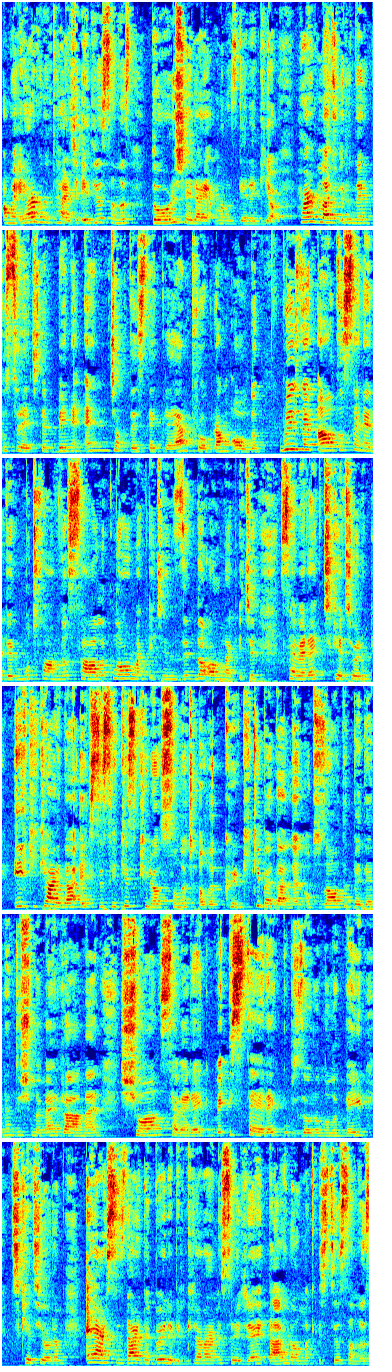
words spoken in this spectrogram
Ama eğer bunu tercih ediyorsanız doğru şeyler yapmanız gerekiyor. Herbalife ürünleri bu süreçte beni en çok destekleyen program oldu. Bu yüzden 6 senedir mutfağımda sağlıklı olmak için, zinde olmak için severek tüketiyorum. İlk 2 ayda eksi 8 kilo sonuç alıp 42 bedenden 36 bedene düşmeme rağmen şu an severek ve isteyerek bu bir zorunluluk değil tüketiyorum. Eğer sizler de böyle bir kilo verme sürecine dahil olmak istiyorsanız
